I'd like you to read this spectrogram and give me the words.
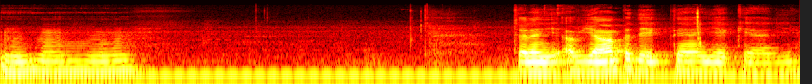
हम्म। चलें जी अब यहाँ पे देखते हैं ये क्या है जी।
